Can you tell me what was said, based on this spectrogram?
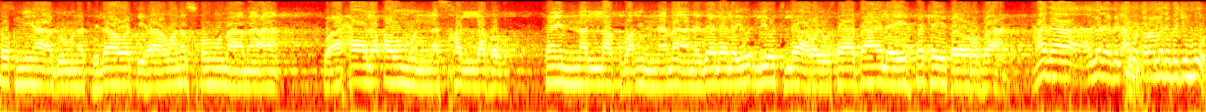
حكمها دون تلاوتها ونسخهما معا. وأحال قوم نسخ اللفظ فإن اللفظ إنما نزل ليتلى ويثاب عليه فكيف يرفع؟ هذا المذهب الأول طبعا مذهب الجمهور.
